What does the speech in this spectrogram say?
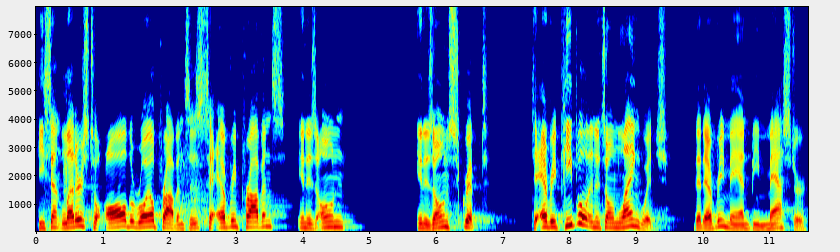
He sent letters to all the royal provinces, to every province in his own, in his own script, to every people in its own language, that every man be master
